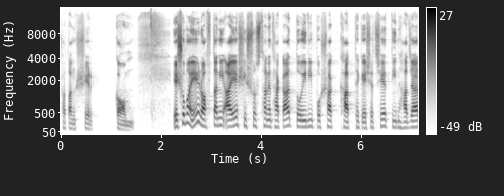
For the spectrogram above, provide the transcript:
শতাংশের কম। এ সময়ে রফতানি আয়ে শীর্ষস্থানে থাকা তৈরি পোশাক খাত থেকে এসেছে তিন হাজার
